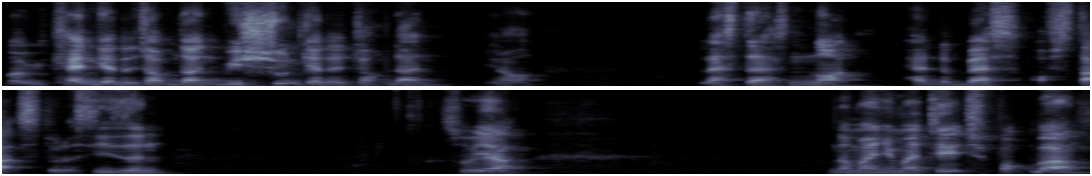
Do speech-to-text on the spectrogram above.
but we can get the job done. We should get the job done. You know, Leicester has not had the best of starts to the season. So yeah, Nemanja Matic, Pogba,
